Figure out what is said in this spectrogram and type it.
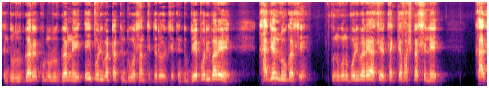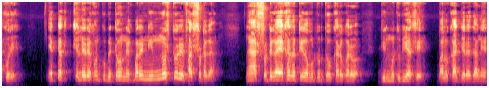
কিন্তু রোজগারের কোনো রোজগার নেই। এই পরিবারটা কিন্তু অশান্তিতে রয়েছে। কিন্তু যে পরিবারে কাজের লোক আছে, কোনো কোনো পরিবারে আছে চারটা, পাঁচটা ছেলে কাজ করে। একটা ছেলের এখন খুব বেতন, একবারে নিম্ন স্তরে পাঁচশো টাকা। না আটশো টাকা, এক হাজার টাকা পর্যন্ত কারও কারও দিন মজুরি আছে। ভালো কাজ যারা জানে,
